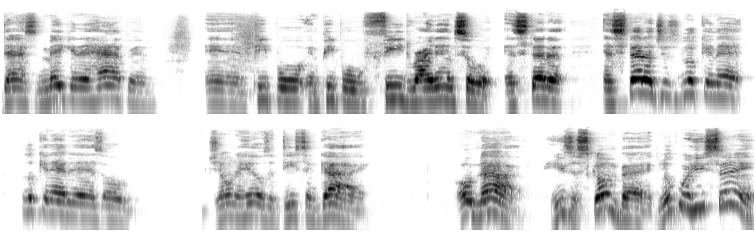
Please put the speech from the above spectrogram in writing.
that's making it happen and people and people feed right into it instead of instead of just looking at looking at it as oh jonah hill's a decent guy oh nah he's a scumbag look what he's saying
